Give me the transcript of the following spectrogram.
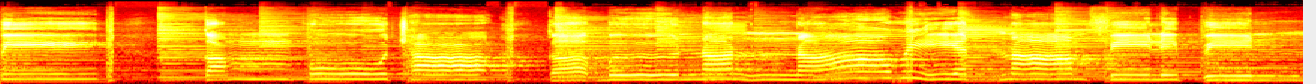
ปีกัมพูชากระบือนันนาเวียดนามฟิลิปปินส์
